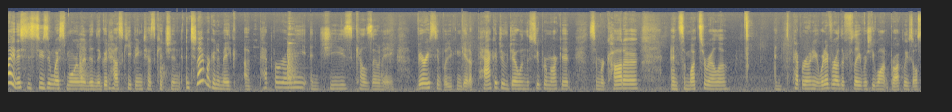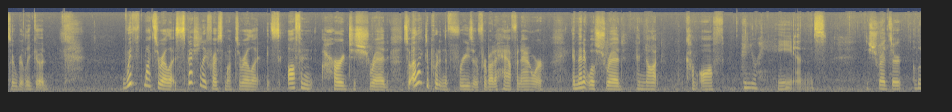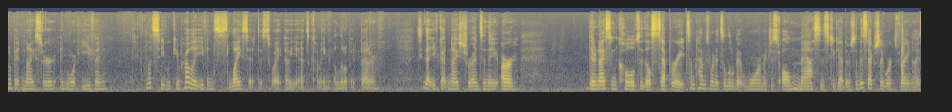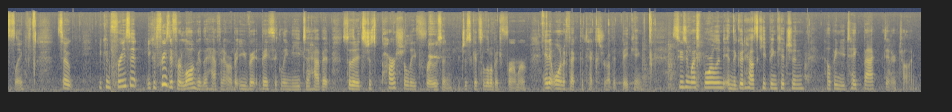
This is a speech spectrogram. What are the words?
Hi, this is Susan Westmoreland in the Good Housekeeping Test Kitchen, and tonight we're going to make a pepperoni and cheese calzone. Very simple. You can get a package of dough in the supermarket, some ricotta, and some mozzarella, and pepperoni or whatever other flavors you want. Broccoli is also really good. With mozzarella, especially fresh mozzarella, it's often hard to shred, so I like to put it in the freezer for about a half an hour, and then it will shred and not come off in your hands. The shreds are a little bit nicer and more even. Let's see, we can probably even slice it this way. Oh yeah, it's coming a little bit better. See that you've got nice shreds and they are they're nice and cold so they'll separate. Sometimes when it's a little bit warm it just all masses together. So this actually works very nicely. So you can freeze it. You can freeze it for longer than half an hour, but you basically need to have it so that it's just partially frozen. It just gets a little bit firmer and it won't affect the texture of it baking. Susan Westmoreland in the Good Housekeeping Kitchen, helping you take back dinner time.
